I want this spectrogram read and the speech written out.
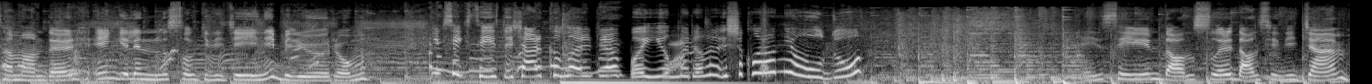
Tamamdır. Engelin nasıl gideceğini biliyorum. Yüksek sesle şarkılara bayılırım. Işıklara ne oldu? En sevdiğim dansları dans edeceğim.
